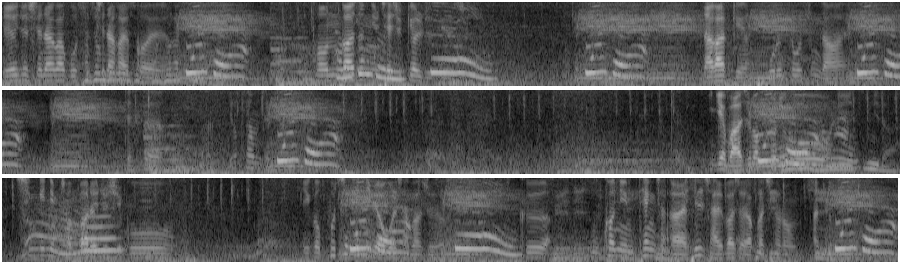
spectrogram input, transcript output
레이저 지나가고 숲 지나갈 거예요. 피하세요. 던가드님 제식결 주세요. 치유해요. 피하세요. 나갈게요. 오른쪽으로 쭉 나와요. 피하세요. 됐어요. 이렇게 하면 돼요. 피하세요. 이게 마지막 네. 턴이고 멀리 있습니다. 신기님 전발해주시고 이거 포치키님 역을 잡아줘요. 그 우커님 탱힐 잘 봐줘 아까처럼 안 누- 피하세요.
